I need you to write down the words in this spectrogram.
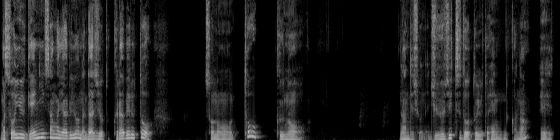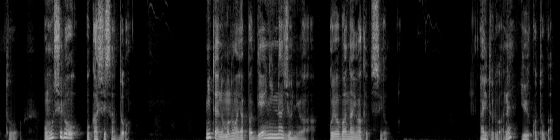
まあそういう芸人さんがやるようなラジオと比べると、その、トークの、なんでしょうね、充実度というと変かなえっ、ー、と、面白おかしさ度みたいなものはやっぱ芸人ラジオには及ばないわけですよ。アイドルはね、言うことが。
